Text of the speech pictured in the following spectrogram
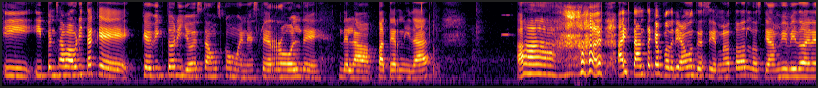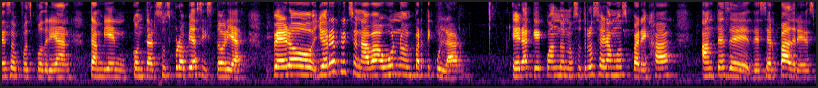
Y, pensaba ahorita que, que, Víctor y yo estamos como en este rol de, de la paternidad. Ah, hay tanta que podríamos decir, ¿no? Todos los que han vivido en eso pues podrían también contar sus propias historias. Pero yo reflexionaba uno en particular, era que cuando nosotros éramos pareja, antes de, ser padres,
